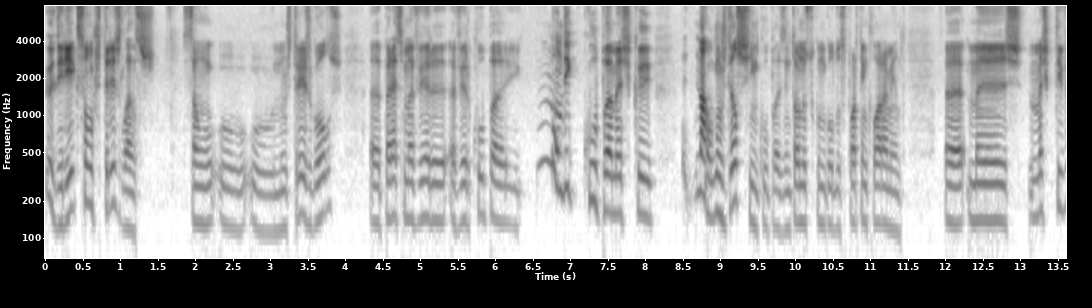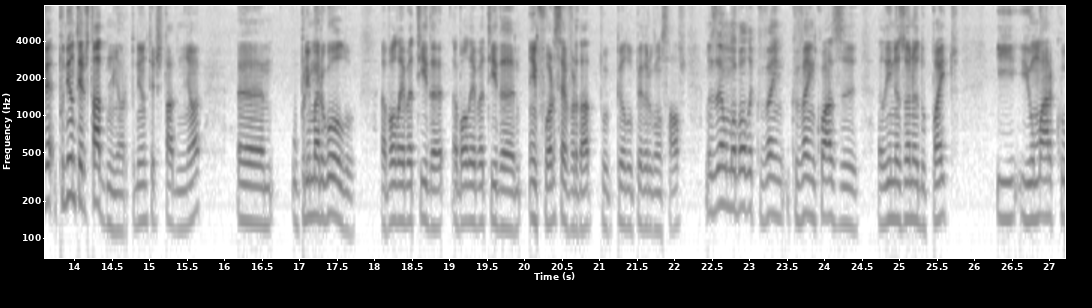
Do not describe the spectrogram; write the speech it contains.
Eu diria que são os três lances. São o, o, nos três golos. Uh, Parece-me haver, haver culpa. Não digo culpa, mas que. Em alguns deles sim culpas. Então no segundo gol do Sporting, claramente. Uh, mas, mas que tiver, podiam ter estado melhor. Podiam ter estado melhor. Uh, o primeiro golo, a bola é batida, a bola é batida em força, é verdade, pelo Pedro Gonçalves, mas é uma bola que vem, que vem quase ali na zona do peito e, e o Marco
